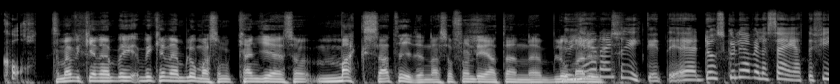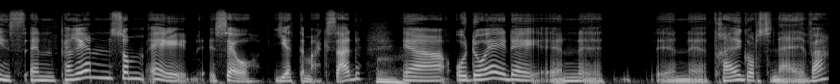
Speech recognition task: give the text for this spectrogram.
kort. Men vilken är, vilken är en blomma som kan ge så maxa tiden, alltså från det att den eh, Du blommar dig ut? inte riktigt. Eh, Då skulle jag vilja säga att det finns en perenn som är så jättemaxad. Ja, och då är det en, eh, en trädgårdsnäva.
